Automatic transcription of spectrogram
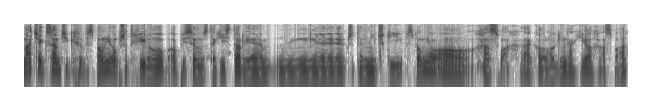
Maciek Samcik wspomniał przed chwilą, opisując tę historię mm, e, czytelniczki, wspomniał o hasłach, tak, o loginach i o hasłach.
